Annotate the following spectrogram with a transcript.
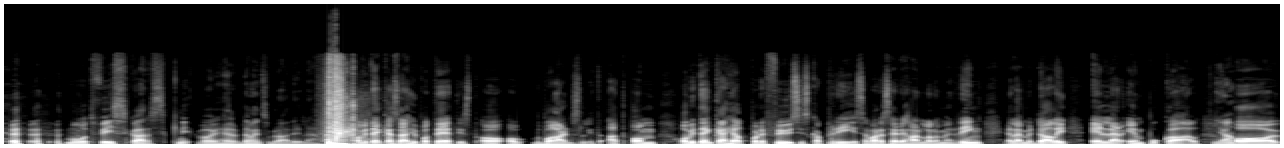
mot Fiskars. Oj, helvete, det var inte så bra deal. här. Om vi tänker så här hypotetiskt och, och barnsligt, att om, om vi tänker helt på det fysiska priset, vare sig det handlar om en ring, eller medalj, eller en pokal, Ja. och,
